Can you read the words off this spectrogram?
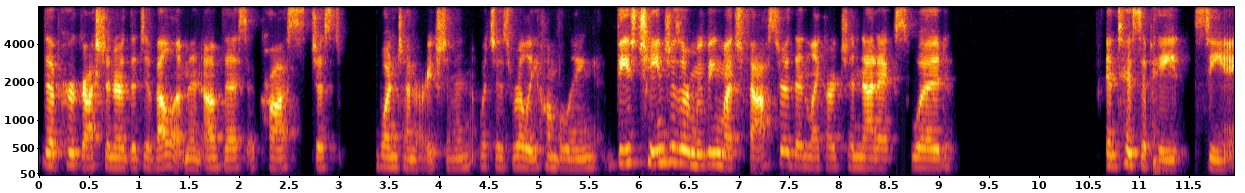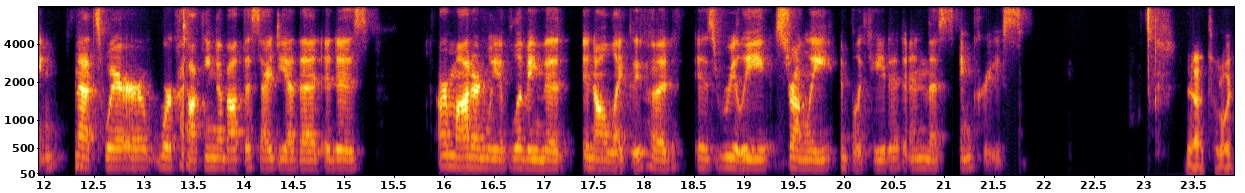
the progression or the development of this across just one generation, which is really humbling. These changes are moving much faster than like our genetics would anticipate seeing. That's where we're talking about this idea that it is our modern way of living that, in all likelihood, is really strongly implicated in this increase. Yeah, totally.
